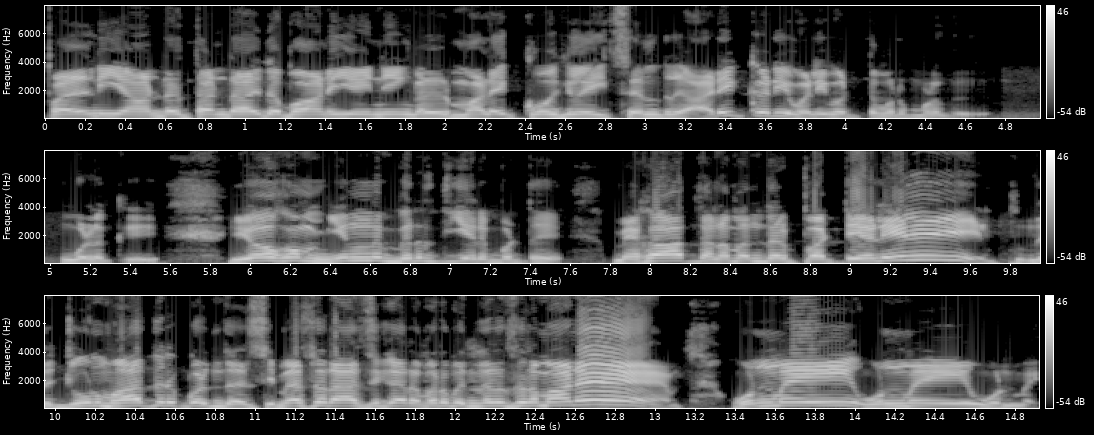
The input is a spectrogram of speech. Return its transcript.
பழனி ஆண்டு தண்டாயுத பாணியை நீங்கள் மலைக்கோயிலை சென்று அடிக்கடி வழிபட்டு வரும் பொழுது உங்களுக்கு யோகம் இன்னும் விருத்தி ஏற்பட்டு மெகா தனவந்தர் பட்டியலில் இந்த ஜூன் மாதத்திற்குள் இந்த மேசராசிக்கார வரும் நிதர்சனமான. உண்மை உண்மை உண்மை.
